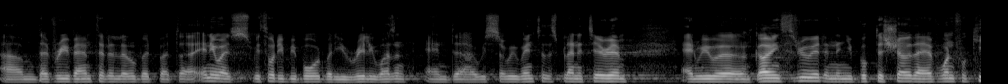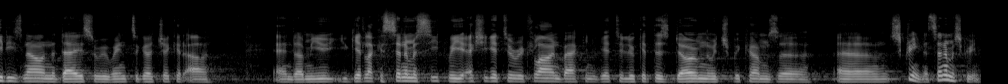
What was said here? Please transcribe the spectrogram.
Um, they've revamped it a little bit, but uh, anyways, we thought he'd be bored, but he really wasn't. And uh, we, so we went to this planetarium, and we were going through it. And then you book the show. They have one for kiddies now in the day, so we went to go check it out. And um, you, you get like a cinema seat where you actually get to recline back and you get to look at this dome, which becomes a, a screen, a cinema screen.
